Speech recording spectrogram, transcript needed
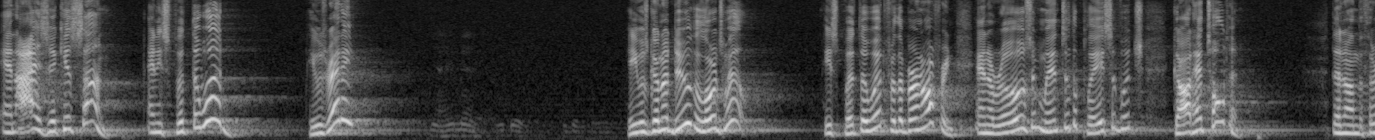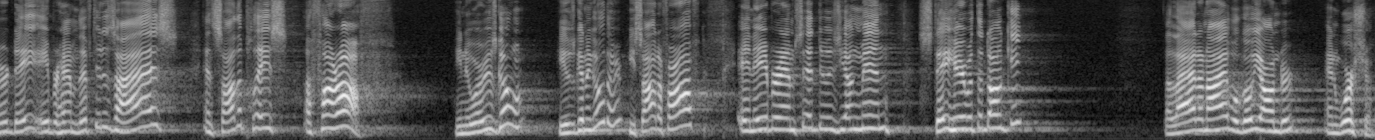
and Isaac his son. And he split the wood. He was ready. He was going to do the Lord's will. He split the wood for the burnt offering and arose and went to the place of which God had told him. Then on the third day, Abraham lifted his eyes and saw the place afar off. He knew where he was going. He was going to go there. He saw it afar off. And Abraham said to his young men, Stay here with the donkey. The lad and I will go yonder and worship.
